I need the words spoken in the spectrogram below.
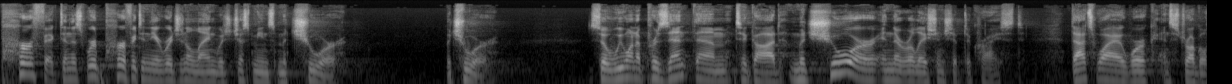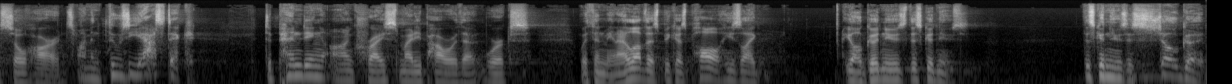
perfect. And this word perfect in the original language just means mature. Mature. So we want to present them to God mature in their relationship to Christ. That's why I work and struggle so hard. That's why I'm enthusiastic, depending on Christ's mighty power that works within me. And I love this because Paul, he's like, y'all, good news, this good news. This good news is so good.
